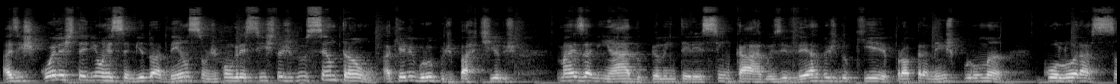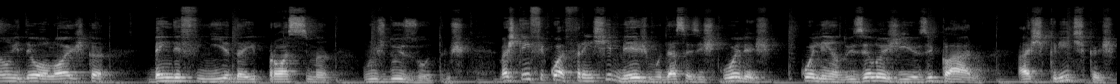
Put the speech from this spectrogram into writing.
As escolhas teriam recebido a bênção de congressistas do Centrão, aquele grupo de partidos mais alinhado pelo interesse em cargos e verbas do que propriamente por uma coloração ideológica bem definida e próxima uns dos outros. Mas quem ficou à frente mesmo dessas escolhas, colhendo os elogios e, claro, as críticas,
